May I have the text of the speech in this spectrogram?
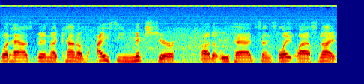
what has been a kind of icy mixture uh, that we've had since late last night.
